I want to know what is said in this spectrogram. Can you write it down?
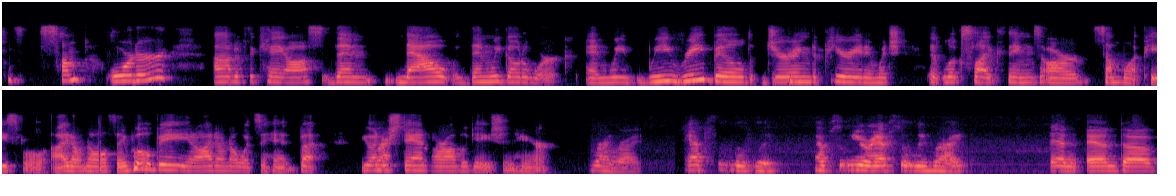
some order out of the chaos then now then we go to work and we we rebuild during the period in which it looks like things are somewhat peaceful i don't know if they will be you know i don't know what's ahead but you Right. understand our obligation here Right. Right. Absolutely. Absolutely. You're absolutely right. And, and, uh,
